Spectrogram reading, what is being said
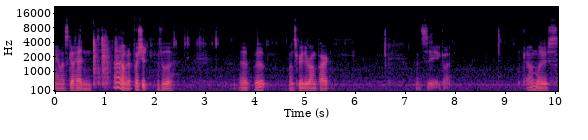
And let's go ahead and, oh, I'm going to push it with uh, unscrew the wrong part. Let's see, come on. Come loose.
